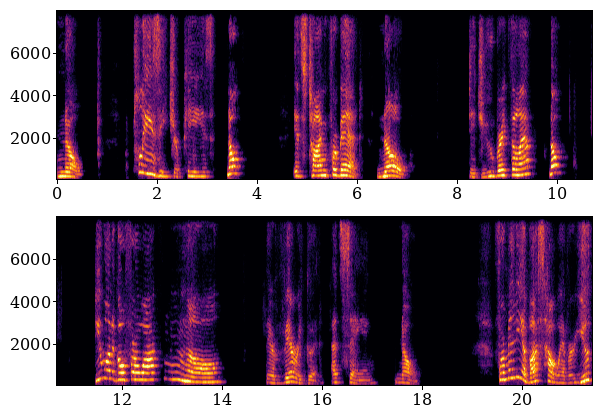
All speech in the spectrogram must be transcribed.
no. Please eat your peas. Nope. It's time for bed. No. Did you break the lamp? Nope. Do you want to go for a walk? No. They're very good at saying no. For many of us, however, you'd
